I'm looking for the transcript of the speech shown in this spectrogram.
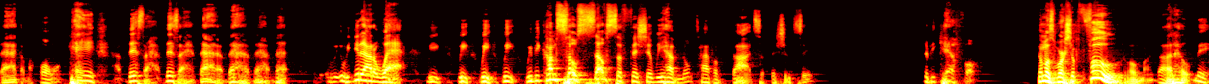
that. I got my 401k. I have this, I have this, I have that, I have that, I have that, I have that. We, we get out of whack. We, we, we, we, we become so self sufficient, we have no type of God sufficiency. To be careful. Some of us worship food. Oh my God, help me.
